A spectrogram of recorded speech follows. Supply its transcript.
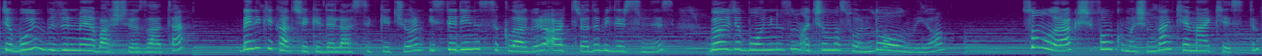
Diktikçe boyun büzülmeye başlıyor zaten. Ben iki kat şekilde lastik geçiyorum. İstediğiniz sıklığa göre arttırabilirsiniz. Böylece boynunuzun açılma sorunu da olmuyor. Son olarak şifon kumaşımdan kemer kestim.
